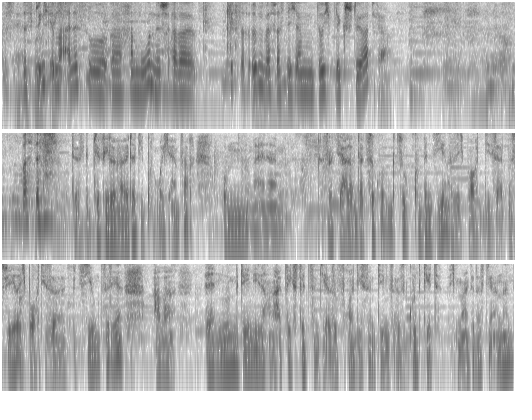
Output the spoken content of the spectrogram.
Das, das äh, klingt immer alles so äh, harmonisch, aber gibt es auch irgendwas, was dich am Durchblick stört? Ja. Was denn? Es gibt hier viele Leute, die brauche ich einfach, um meine soziale Unterzuckung zu kompensieren. Also ich brauche diese Atmosphäre, ich brauche diese Beziehung zu denen. Aber äh, nur mit denen, die halbwegs fit sind, die also freundlich sind, denen es also gut geht. Ich merke, dass die anderen,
